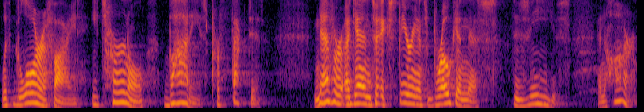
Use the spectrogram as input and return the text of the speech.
with glorified, eternal bodies, perfected, never again to experience brokenness, disease, and harm.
